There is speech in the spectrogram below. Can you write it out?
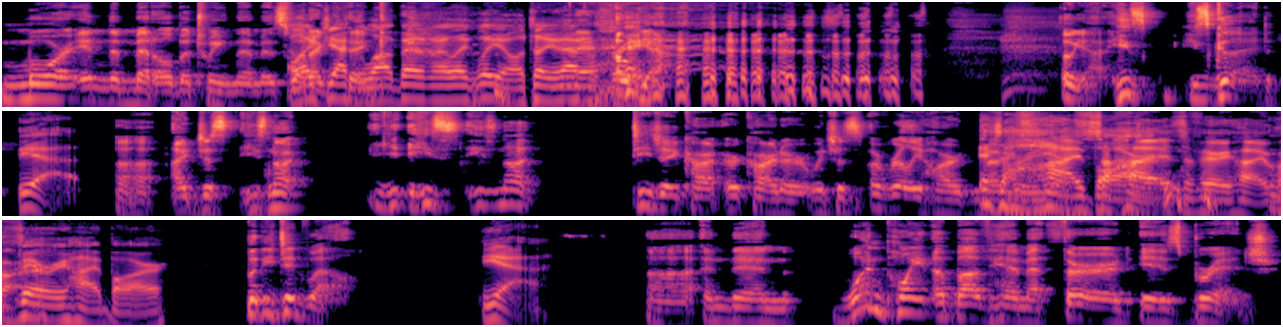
more in the middle between them. Is I what I, like Jack think. a lot better than I like Leo. I'll tell you that. for Oh, free. yeah. Oh yeah, he's he's good. yeah. Uh, I just he's not he- he's he's not TJ Car- or Carter, which is a really hard. It's a memory, high it's, a bar. high, it's a very high bar. Very high bar. But he did well. Yeah. Uh, and then one point above him at third is Bridge.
